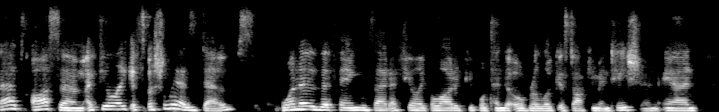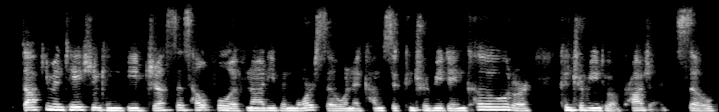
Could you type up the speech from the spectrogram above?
That's awesome. I feel like, especially as devs, one of the things that I feel like a lot of people tend to overlook is documentation. And documentation can be just as helpful, if not even more so, when it comes to contributing code or contributing to a project. So,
